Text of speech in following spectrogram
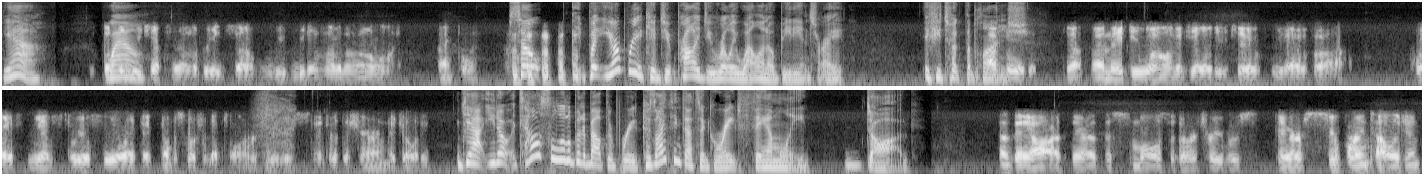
Yeah. Something Wow. we check for on the breed, so we, we don't have it on our line, thankfully. So, but your breed could do, probably do really well in obedience, right? If you took the plunge. Absolutely. Yep. And they do well in agility too. We have uh, quite. A, we have three or four, I think, Nova Scotia tolling retrievers entered this year in agility. Yeah, you know, tell us a little bit about the breed because I think that's a great family dog. Uh, they are. They're the smallest of the retrievers. They're super intelligent,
